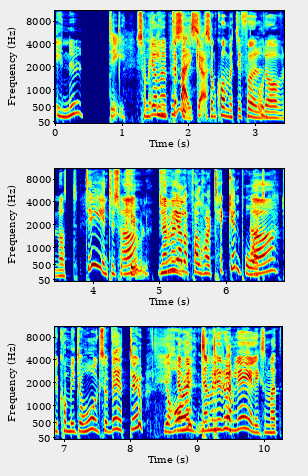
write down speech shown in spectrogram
inuti som jag inte märker. Som kommer till följd Och- av något... Det är inte så Ja. kul. Du Nej, men- i alla fall har tecken på att Ja. du kommer inte ihåg så vet du, jag har Nej, men, inte nej, men det roliga är liksom att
